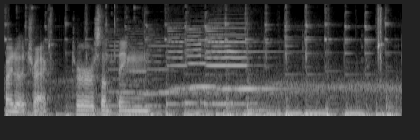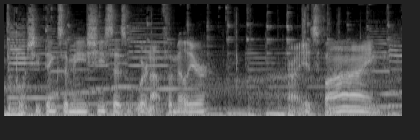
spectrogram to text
Try to attract her or something. What she thinks of me, she says we're not familiar. Alright, it's fine.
